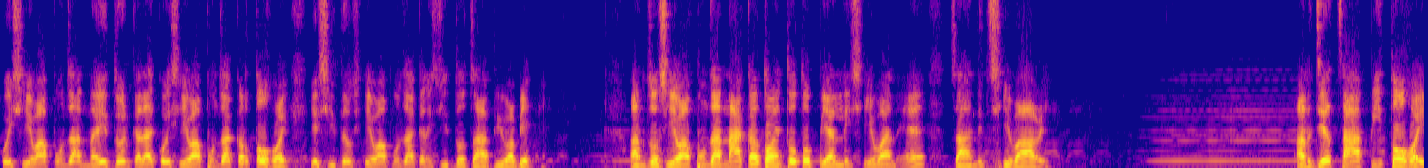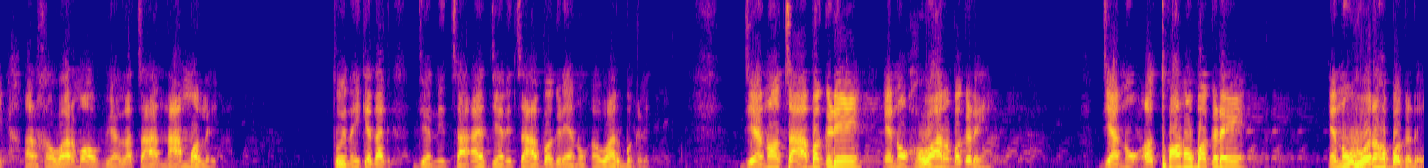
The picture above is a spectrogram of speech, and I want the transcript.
કોઈ સેવા પૂંજા નહીં ધોઈને કદાચ કોઈ સેવા પૂંજા કરતો હોય, એ સીધો સેવા પૂંજા કરીને સીધો ચા પીવા બે અને જો સેવા પૂંજા ના કરતો હોય તો તો પહેલી સેવાને ચાની જ સેવા આવે. અને જે ચા પીતો હોય અને હવારમાં વહેલા ચા ના મળે, તો નહીં કહેતા જેની ચા જેની ચા બગડે એનું હવાર બગડે. જેનો ચા બગડે એનો હવાર બગડે. જેનું અથાણું બગડે એનું વરહ બગડે.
